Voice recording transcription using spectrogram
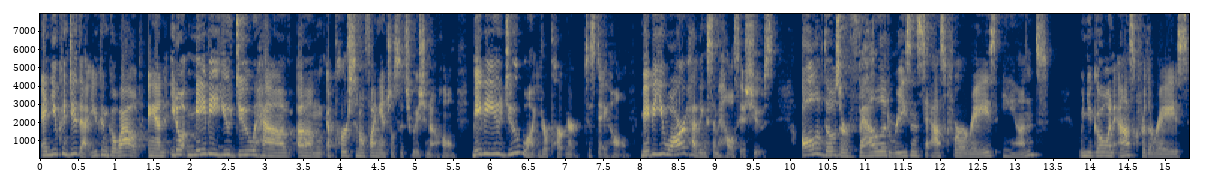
And you can do that. You can go out and, you know what, maybe you do have um, a personal financial situation at home. Maybe you do want your partner to stay home. Maybe you are having some health issues. All of those are valid reasons to ask for a raise. And when you go and ask for the raise,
